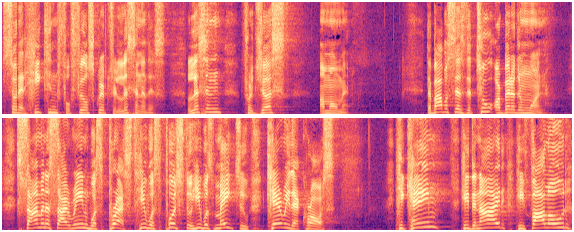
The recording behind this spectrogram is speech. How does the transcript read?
so that he can fulfill scripture. Listen to this. Listen for just a moment. The Bible says the two are better than one. Simon of Cyrene was pressed, he was pushed to, he was made to carry that cross. He came, he denied, he followed.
